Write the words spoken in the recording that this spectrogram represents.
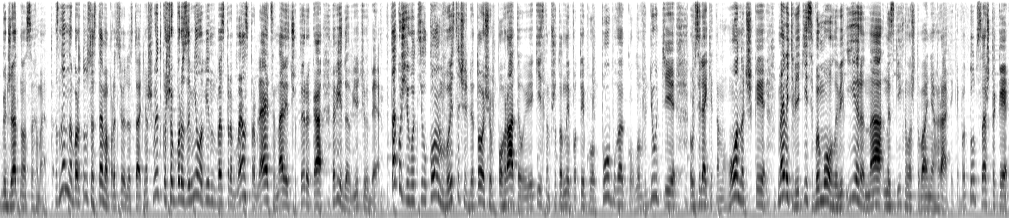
бюджетного сегменту. З ним на борту система працює достатньо швидко, щоб ви розуміло, він без проблем справляється навіть 4К відео в YouTube. Також його цілком вистачить для того, щоб пограти у якісь там шутани по типу PUBG, Call of Duty, усілякі там гоночки, навіть в якісь вимогливі ігри на низьких налаштуваннях графіки. Бо тут все ж таки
